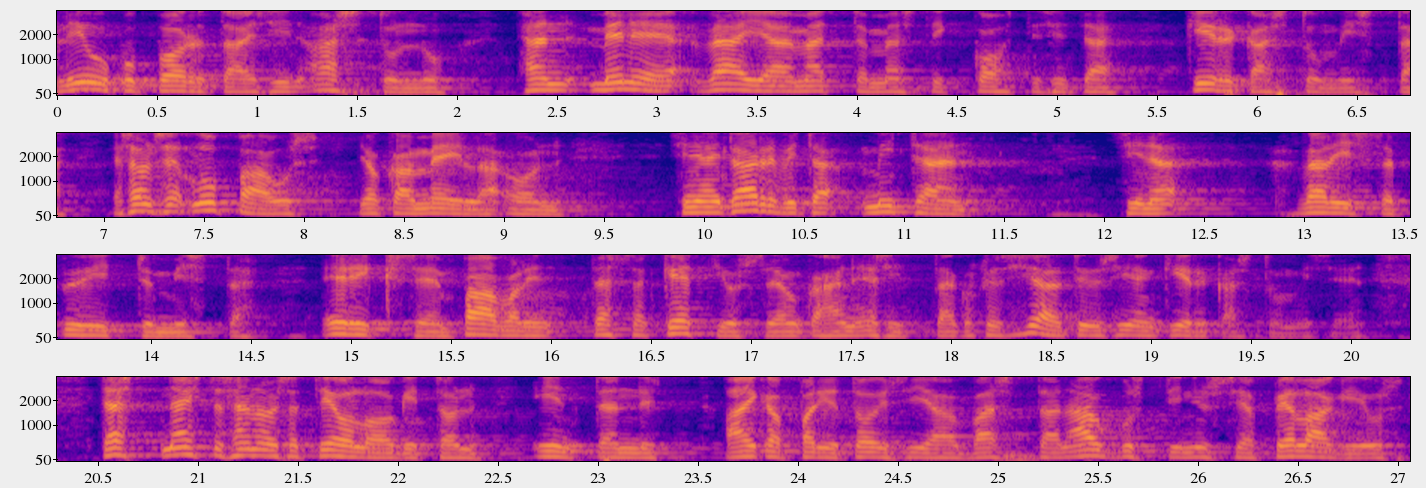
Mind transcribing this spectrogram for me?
liukuportaisiin astunut, hän menee vääjäämättömästi kohti sitä kirkastumista. Ja se on se lupaus, joka meillä on. Siinä ei tarvita mitään siinä välissä pyhittymistä erikseen Paavalin tässä ketjussa, jonka hän esittää, koska se sisältyy siihen kirkastumiseen. Tästä, näistä sanoista teologit on inttänyt aika paljon toisiaan vastaan. Augustinus ja Pelagius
